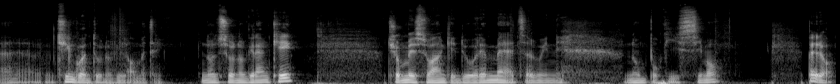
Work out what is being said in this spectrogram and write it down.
uh, 51 km. Non sono granché, ci ho messo anche due ore e mezza, quindi non pochissimo, però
